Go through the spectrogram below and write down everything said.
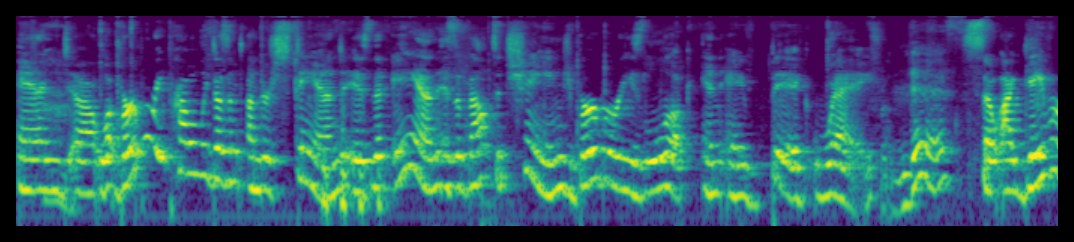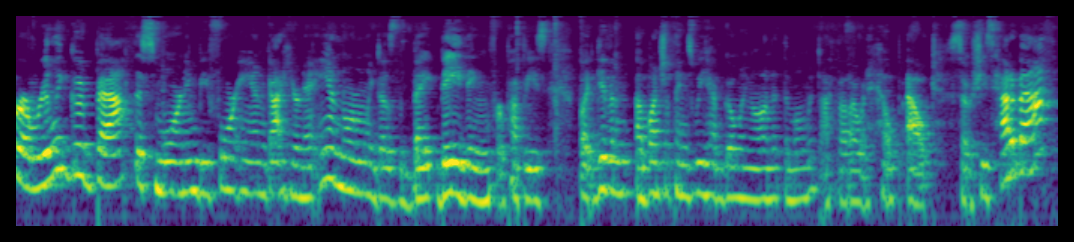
And uh, what Burberry probably doesn't understand is that Anne is about to change Burberry's look in a big way. From this. So I gave her a really good bath this morning before Anne got here. Now, Anne normally does the ba bathing for puppies, but given a bunch of things we have going on at the moment, I thought I would help out. So she's had a bath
